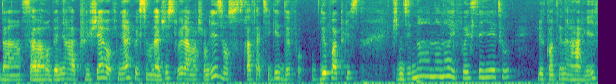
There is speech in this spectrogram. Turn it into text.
ben ça va revenir à plus cher au final que si on a juste loué la marchandise, on sera fatigué deux fois, deux fois plus. Puis il me dit, non, non, non, il faut essayer et tout. Le container arrive,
